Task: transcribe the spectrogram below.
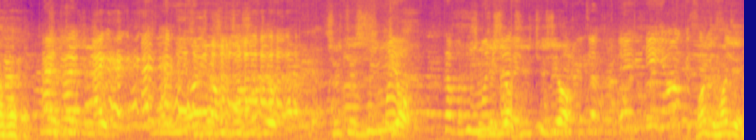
哎哎哎哎哎！休息休息休息休息休息休息休息！慢点慢点。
